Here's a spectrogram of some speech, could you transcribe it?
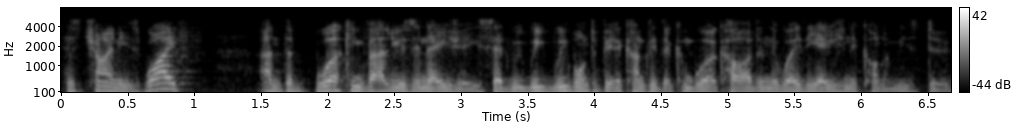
his Chinese wife and the working values in Asia. He said we, we, we want to be a country that can work hard in the way the Asian economies do.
